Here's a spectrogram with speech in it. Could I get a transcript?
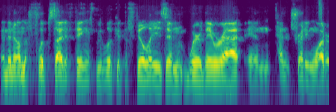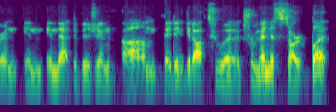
And then on the flip side of things, we look at the Phillies and where they were at and kind of treading water in in, in that division. Um, they didn't get off to a tremendous start, but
